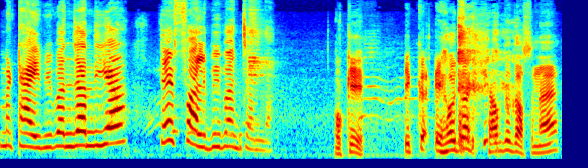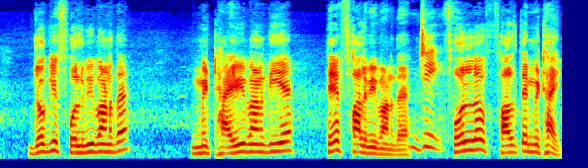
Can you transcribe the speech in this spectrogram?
ਮਠਾਈ ਵੀ ਬਣ ਜਾਂਦੀ ਆ ਤੇ ਫਲ ਵੀ ਬਣ ਜਾਂਦਾ। ਓਕੇ ਇੱਕ ਇਹੋ ਜਿਹਾ ਸ਼ਬਦ ਦੱਸਣਾ ਹੈ ਜੋ ਕਿ ਫੁੱਲ ਵੀ ਬਣਦਾ ਮਿਠਾਈ ਵੀ ਬਣਦੀ ਹੈ ਤੇ ਫਲ ਵੀ ਬਣਦਾ ਹੈ। ਜੀ। ਫੁੱਲ ਫਲ ਤੇ ਮਿਠਾਈ।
